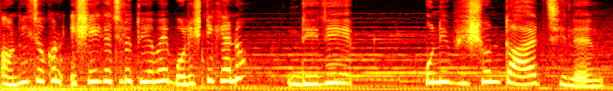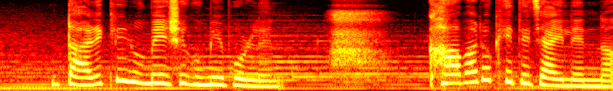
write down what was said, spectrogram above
অনিল যখন এসেই গেছিল তুই আমায় বলিসনি কেন? দিদি উনি ভীষণ টায়ার্ড ছিলেন। ডাইরেক্টলি রুমে এসে ঘুমিয়ে পড়লেন। খাবারও খেতে চাইলেন না।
